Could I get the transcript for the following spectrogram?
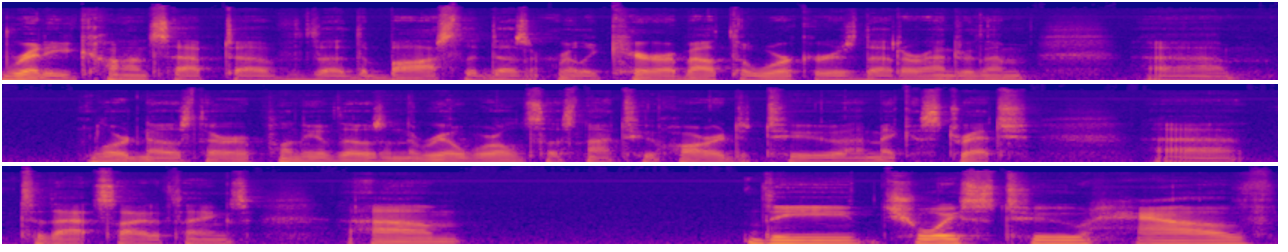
ready concept of the the boss that doesn't really care about the workers that are under them. Um, Lord knows there are plenty of those in the real world, so it's not too hard to uh, make a stretch uh, to that side of things. Um, the choice to have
